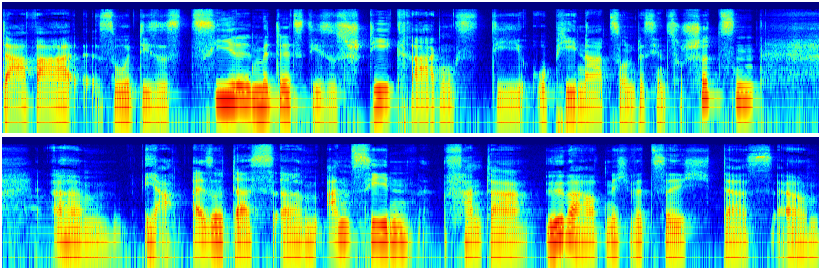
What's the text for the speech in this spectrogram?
da war so dieses Ziel mittels dieses Stehkragens die OP-Naht so ein bisschen zu schützen. Ähm, ja, also das ähm, Anziehen fand er überhaupt nicht witzig. Das ähm,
